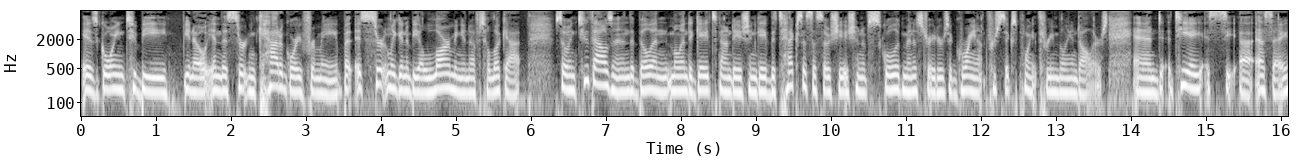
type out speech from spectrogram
is going to be, you know, in this certain category for me, but it's certainly going to be alarming enough to look at. So in 2000, the Bill and Melinda Gates Foundation gave the Texas Association of School Administrators a grant for $6.3 million. And TAC, uh, SA,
